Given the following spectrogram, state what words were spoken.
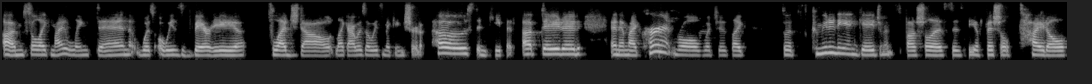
Um, so, like, my LinkedIn was always very fledged out. Like I was always making sure to post and keep it updated. And in my current role, which is like, so it's community engagement specialist is the official title.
